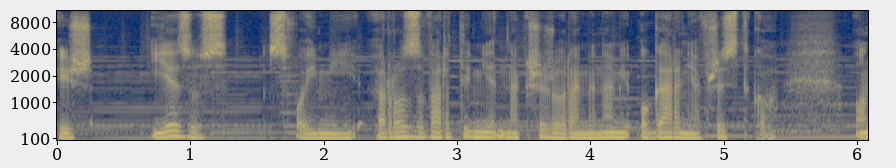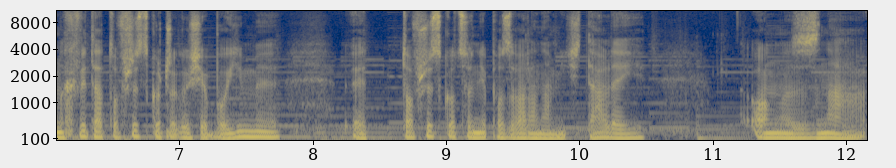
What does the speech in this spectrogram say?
iż Jezus swoimi rozwartymi na krzyżu ramionami ogarnia wszystko. On chwyta to wszystko, czego się boimy, y, to wszystko, co nie pozwala nam iść dalej. On zna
